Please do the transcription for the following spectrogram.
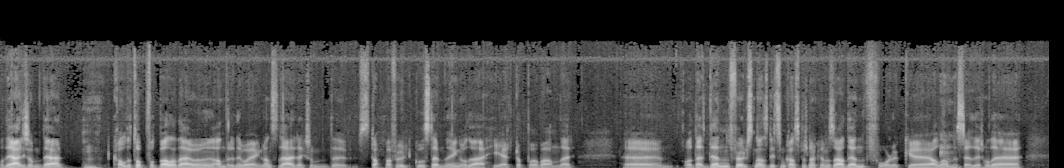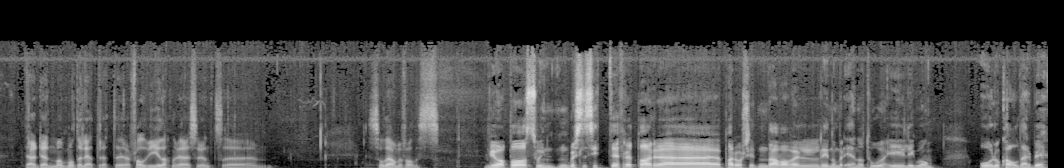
Og det er liksom Det er Kall det toppfotball, og det er jo andre nivå i England. Så det er liksom det er stappa fullt, god stemning, og du er helt oppe på banen der. Uh, og det, den følelsen, altså litt som Kasper snakket om i stad, den får du ikke alle andre steder. Og det, det er den man på en måte leter etter, i hvert fall vi, da, når vi reiser rundt. Eh, så det anbefales. Vi var på Swindon, Bristol City for et par, eh, par år siden. Da var vel de nummer én og to i League One, og lokalderby.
